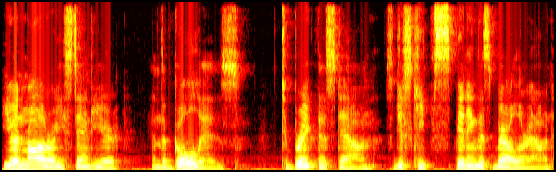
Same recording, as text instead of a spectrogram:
You and Mallory stand here, and the goal is to break this down. So just keep spinning this barrel around.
